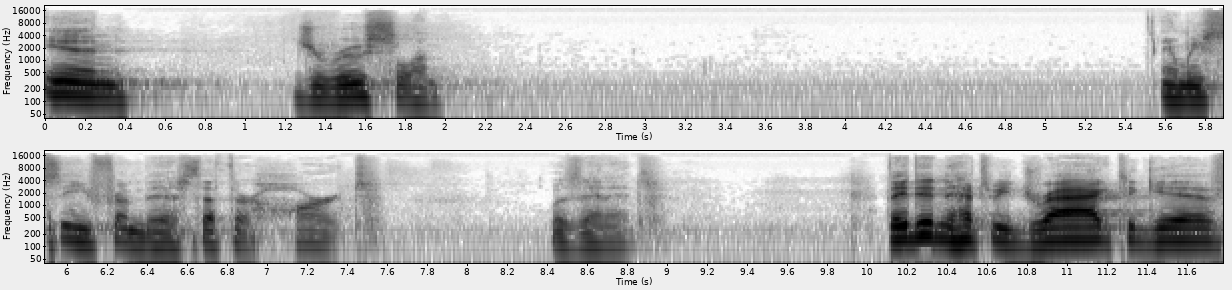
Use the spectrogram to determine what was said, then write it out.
in Jerusalem. And we see from this that their heart was in it. They didn't have to be dragged to give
